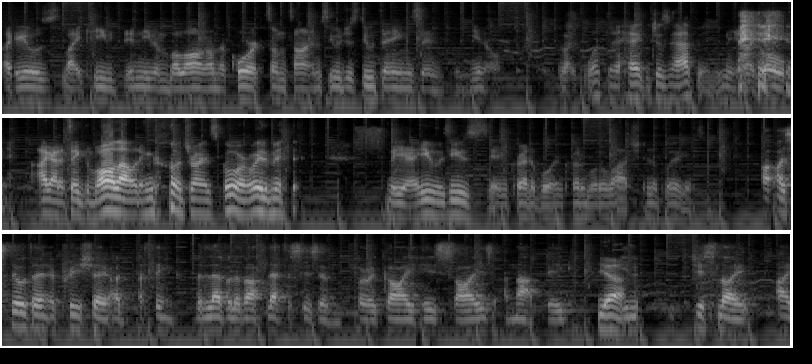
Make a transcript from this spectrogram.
Like it was like he didn't even belong on the court sometimes. He would just do things and you know, like what the heck just happened? And you're like, oh, I got to take the ball out and go try and score. Wait a minute. But yeah, he was he was incredible, incredible to watch and to play against. I still don't appreciate. I, I, think the level of athleticism for a guy his size and that big. Yeah. he just like I,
